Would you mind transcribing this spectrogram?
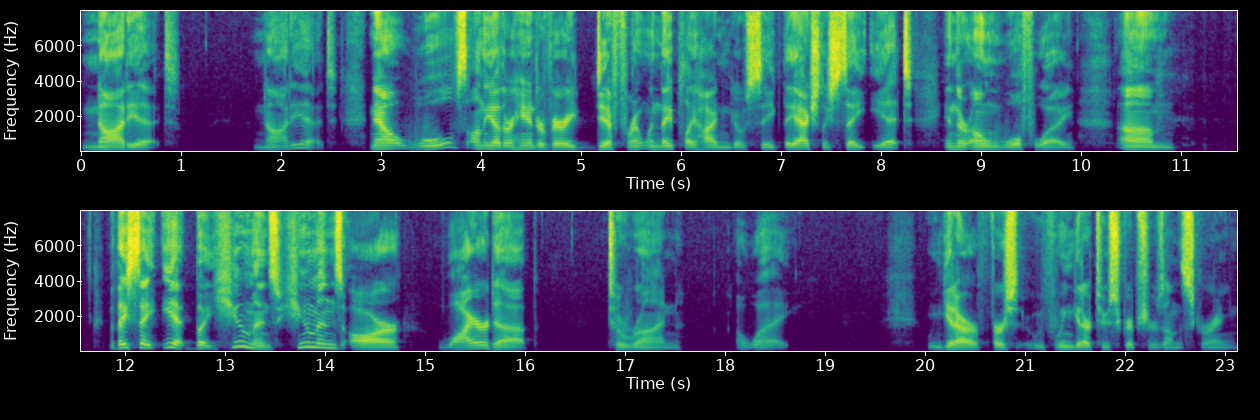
Not it not it. Now, wolves, on the other hand, are very different when they play hide and go seek. They actually say it in their own wolf way. Um, but they say it, but humans, humans are wired up to run away. We can get our first, if we can get our two scriptures on the screen.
